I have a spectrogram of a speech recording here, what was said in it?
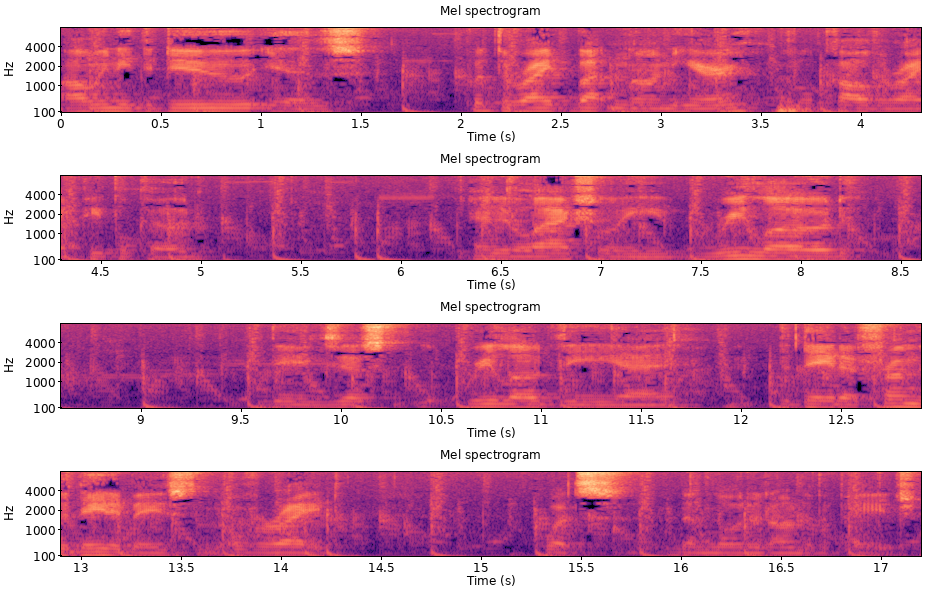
All we need to do is put the right button on here, it'll call the right PeopleCode, and it'll actually reload the exist reload the uh, the data from the database and overwrite what's been loaded onto the page.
